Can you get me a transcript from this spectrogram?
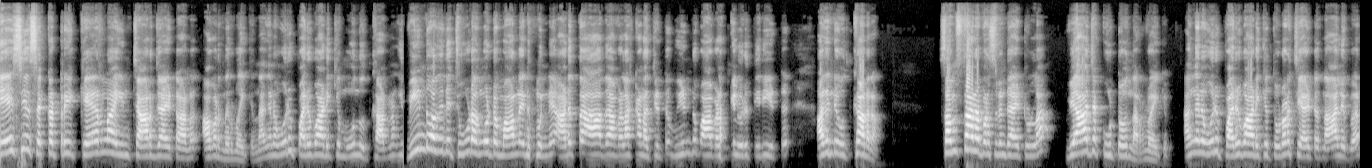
ദേശീയ സെക്രട്ടറി കേരള ഇൻ ചാർജ് ആയിട്ടാണ് അവർ നിർവഹിക്കുന്നത്. അങ്ങനെ ഒരു പരിപാടിക്ക് മൂന്ന് ഉദ്ഘാടനം. വീണ്ടും അതിന്റെ ചൂട് അങ്ങോട്ട് മാറുന്നതിന് മുന്നേ അടുത്ത ആ വിളക്കണച്ചിട്ട് വീണ്ടും ആ വിളക്കിൽ ഒരു തിരിയിട്ട് അതിന്റെ ഉദ്ഘാടനം സംസ്ഥാന പ്രസിഡന്റ് ആയിട്ടുള്ള വ്യാജക്കൂട്ടവും നിർവഹിക്കും. അങ്ങനെ ഒരു പരിപാടിക്ക് തുടർച്ചയായിട്ട് നാല് പേർ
